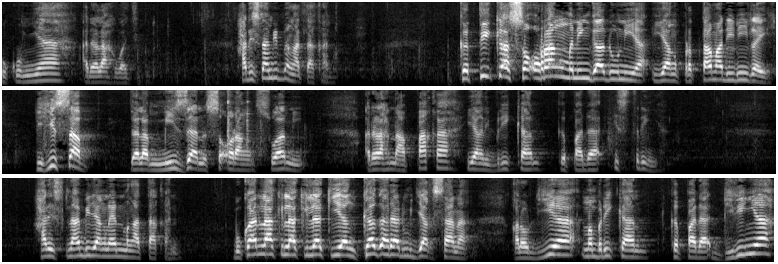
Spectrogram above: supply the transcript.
Hukumnya adalah wajib. Hadis Nabi mengatakan, ketika seorang meninggal dunia yang pertama dinilai, dihisab dalam mizan seorang suami adalah napakah yang diberikan kepada istrinya. Hadis Nabi yang lain mengatakan, bukan laki-laki yang gagah dan bijaksana kalau dia memberikan kepada dirinya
